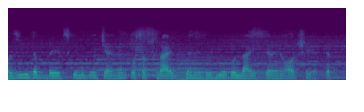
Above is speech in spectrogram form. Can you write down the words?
मज़ीद अपडेट्स के लिए चैनल को सब्सक्राइब करें, वीडियो को लाइक करें और शेयर करें।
